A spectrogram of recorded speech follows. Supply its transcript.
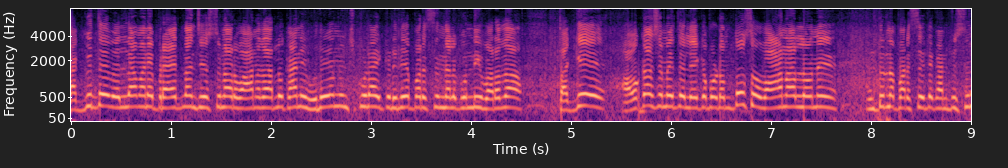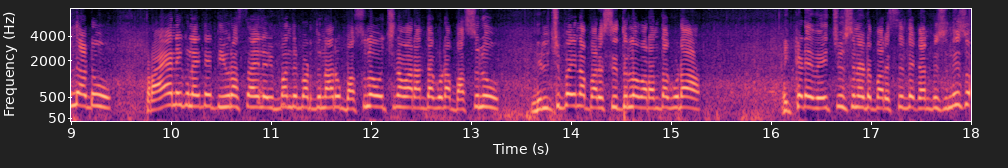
తగ్గితే వెళ్దామనే ప్రయత్నం చేస్తున్నారు వాహనదారులు కానీ ఉదయం నుంచి కూడా ఇక్కడ ఇదే పరిస్థితి నెలకొంది. వరద తగ్గే అవకాశం అయితే లేకపోవడంతో సో వాహనాల్లోనే ఉంటున్న పరిస్థితి అయితే కనిపిస్తుంది. అటు ప్రయాణికులు అయితే తీవ్ర స్థాయిలో ఇబ్బంది పడుతున్నారు. బస్సులో వచ్చిన వారంతా కూడా బస్సులు నిలిచిపోయిన పరిస్థితుల్లో వారంతా కూడా ఇక్కడే వేచి చూసినట్టు పరిస్థితి కనిపిస్తుంది. సో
